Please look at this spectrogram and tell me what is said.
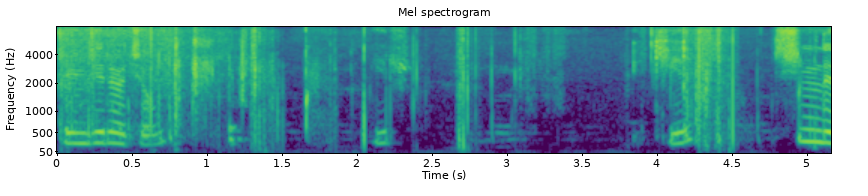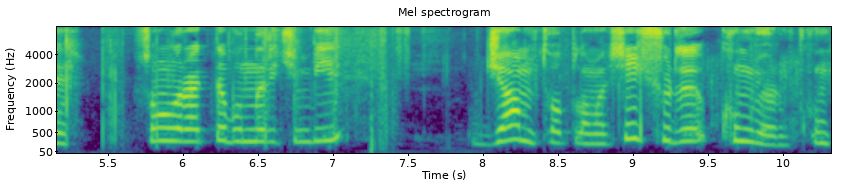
pencere açalım. Bir. iki. Şimdi son olarak da bunlar için bir cam toplamak için şurada kum gördüm. Kum.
